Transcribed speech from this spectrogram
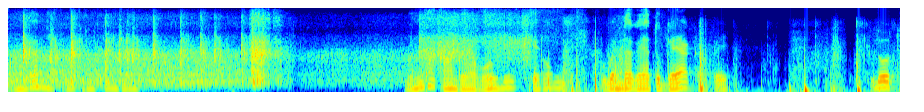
बंदा निकल के रखा मुझे बंदा कहाँ गया? वो ये कह रहा हूँ, वो बंदा गया तो गया कहाँ पे? दोस्त,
